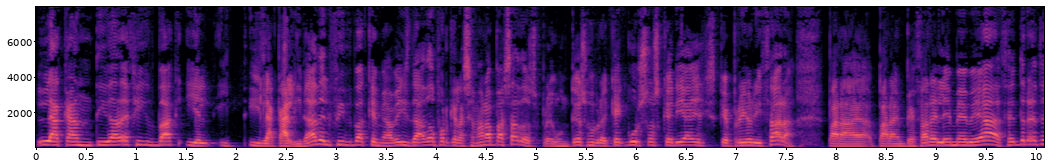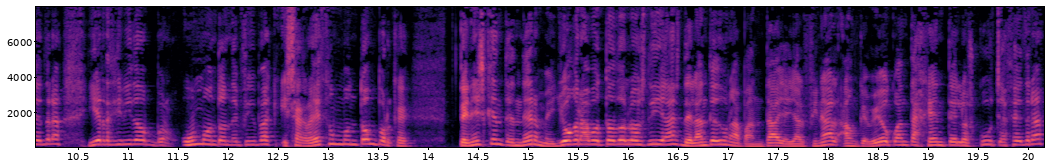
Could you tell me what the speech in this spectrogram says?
la cantidad de feedback y, la calidad del feedback que me habéis dado, porque la semana pasada os pregunté sobre qué cursos queríais que priorizara para, para empezar el MBA, etcétera, etcétera. Y he recibido un montón de feedback y se agradece un montón porque tenéis que entenderme. Yo grabo todos los días delante de una pantalla y al final, aunque veo cuánta gente lo escucha, etcétera,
